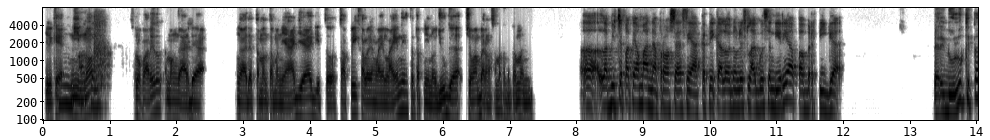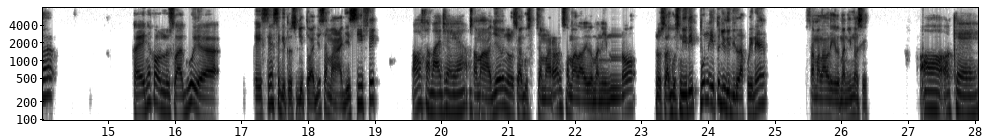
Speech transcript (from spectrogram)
Jadi kayak Hmm, Nino oke. solo karir emang nggak ada nggak ada teman-temannya aja gitu. Tapi kalau yang lain-lain nih tetap Nino juga, cuma bareng sama teman-teman. Eh, lebih cepat yang mana prosesnya? Ketika lo nulis lagu sendiri apa bertiga? Dari dulu kita kayaknya kalau nulis lagu ya pace-nya segitu-segitu aja sama aja sih, Fik. Oh sama aja ya. Sama aja nulis lagu sama Ran sama Lali Ilman Nino. Nulis lagu sendiri pun itu juga dilakuinnya sama Lali Ilman Nino sih. Oh oke.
